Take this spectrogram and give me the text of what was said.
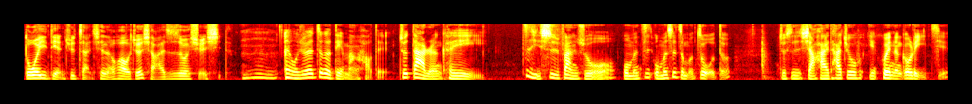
多一点去展现的话，我觉得小孩子是会学习的。嗯，哎、欸，我觉得这个点蛮好的，就大人可以自己示范说，我们自我们是怎么做的。就是小孩他就也会能够理解，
